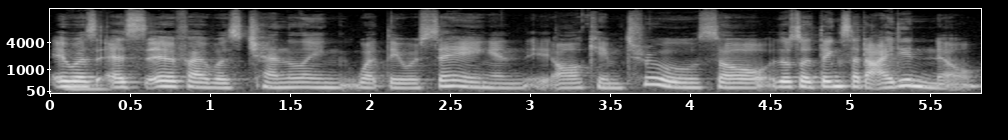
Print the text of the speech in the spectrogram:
it was as if I was channeling what they were saying and it all came true. So those are things that I didn't know.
